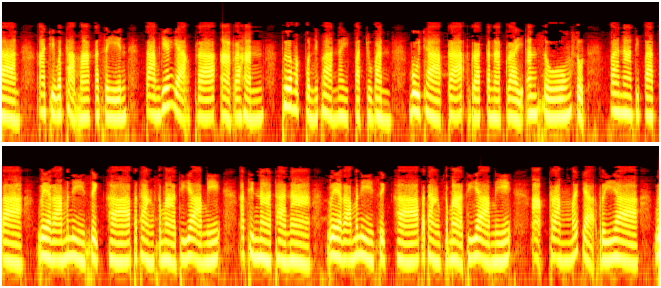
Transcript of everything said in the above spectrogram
ทาน อาชีวธรรมากศีลตามเยี่ยงอย่างพระอาหารหันต์เพื่อมรรคผลนิพพานในปัจจุบัน บูชาพระรัตนตรัยอันสูงสุด ปานาติปาตา เวรามณีสิกขาประทังสมาธิยามิอทินนาทานา เวรามณีสิกขาประทังสมาธิยามิอพรัมมจริยา เว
